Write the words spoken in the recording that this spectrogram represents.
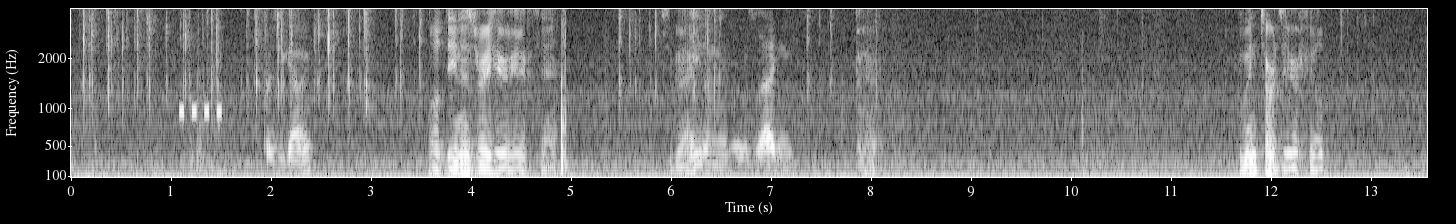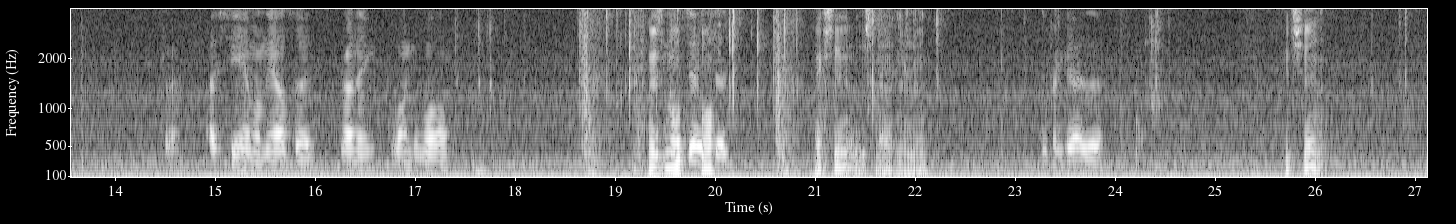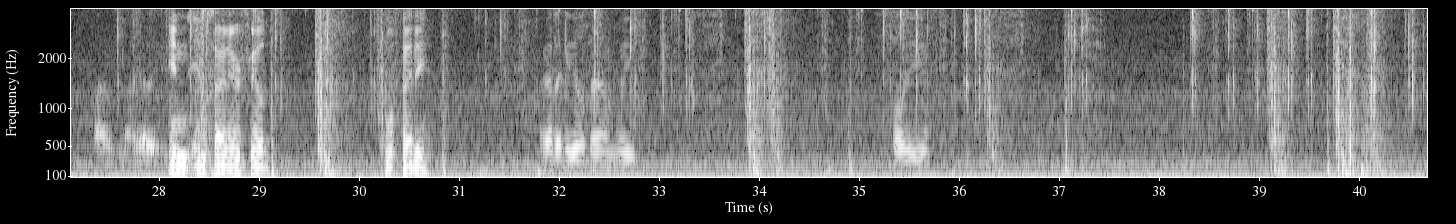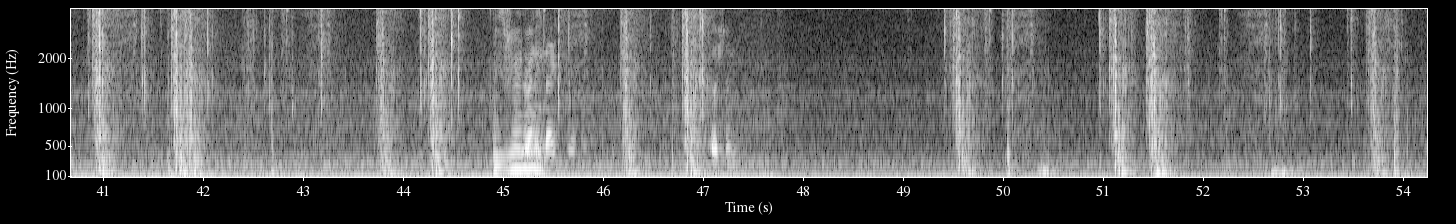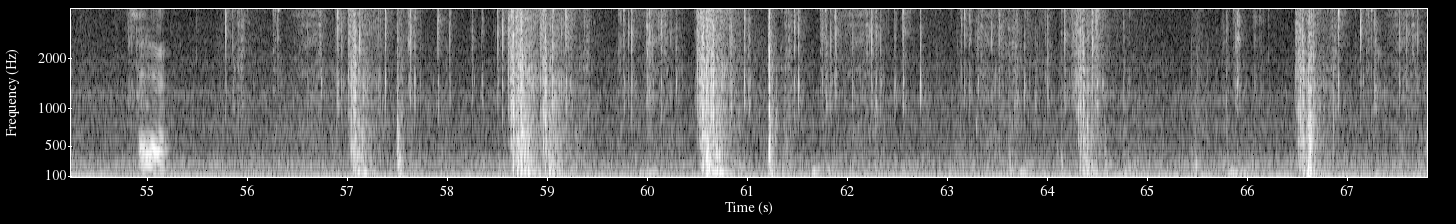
let's go. Where's he going? Well, Dina's right here, AFK. Is he back? See him, he was lagging. Okay. He went towards airfield. Okay. I see him on the outside, running along the wall. There's He's dead, multiple. dead. Actually, no, there's not. Never mind. Different guy though. Good shit. I I gotta, In inside airfield. Wolfetti. I gotta heal them, we. Follow you. He's running. Running back. Push him. Sue.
